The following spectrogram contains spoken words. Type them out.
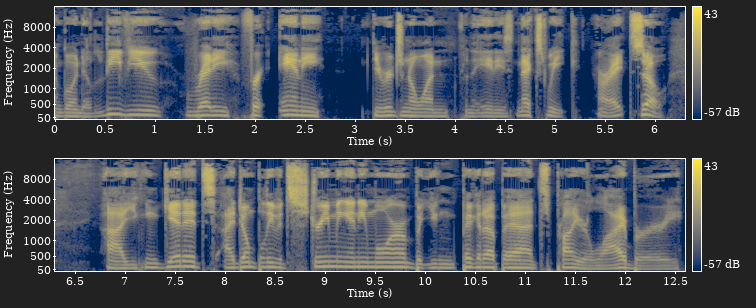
I'm going to leave you ready for Annie, the original one from the 80s, next week. All right. So, uh, you can get it. I don't believe it's streaming anymore, but you can pick it up at probably your library.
